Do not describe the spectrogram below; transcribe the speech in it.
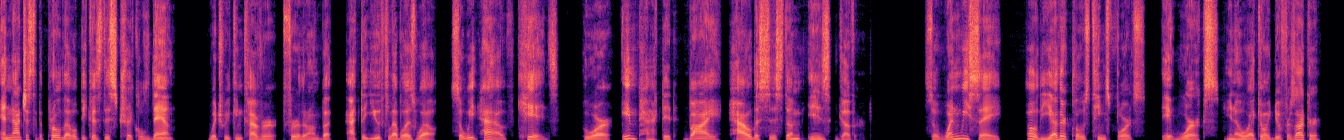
and not just at the pro level, because this trickles down, which we can cover further on, but at the youth level as well. So we have kids who are impacted by how the system is governed. So when we say, oh, the other closed team sports, it works, you know, what can we do for soccer?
